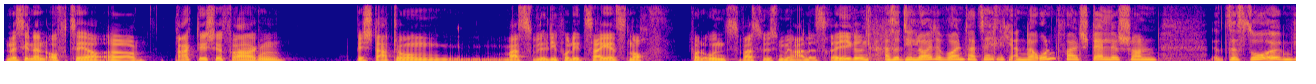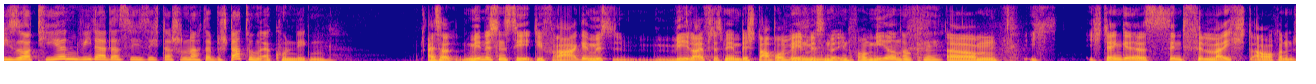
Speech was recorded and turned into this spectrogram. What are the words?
Und das sind dann oft sehr äh, praktische Fragen. Bestattung, was will die Polizei jetzt noch von uns, was müssen wir alles regeln? Also die Leute wollen tatsächlich an der Unfallstelle schon das so irgendwie sortieren wieder, dass sie sich da schon nach der Bestattung erkundigen? Also mindestens die, die Frage, wie läuft es mit dem Bestatter, wen mhm. müssen wir informieren? Okay. Ähm, ich, ich denke, es sind vielleicht auch ein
